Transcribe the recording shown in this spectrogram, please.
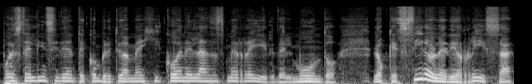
pues el incidente convirtió a México en el hazme reír del mundo. Lo que sí no le dio risa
